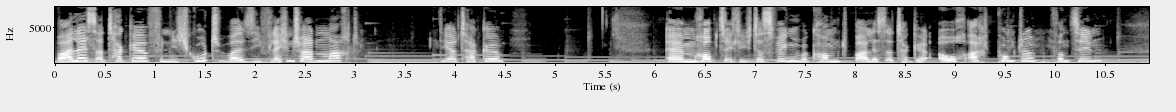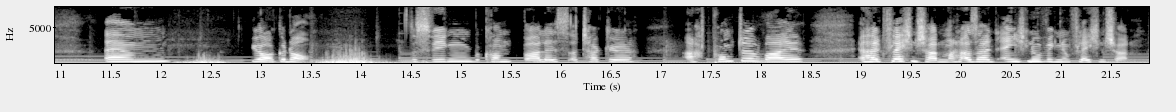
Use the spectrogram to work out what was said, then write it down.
Barleys Attacke finde ich gut, weil sie Flächenschaden macht. Die Attacke. Ähm, hauptsächlich deswegen bekommt Barleys Attacke auch 8 Punkte von 10. Ähm, ja, genau. Deswegen bekommt Barleys Attacke 8 Punkte, weil er halt Flächenschaden macht. Also halt eigentlich nur wegen dem Flächenschaden.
